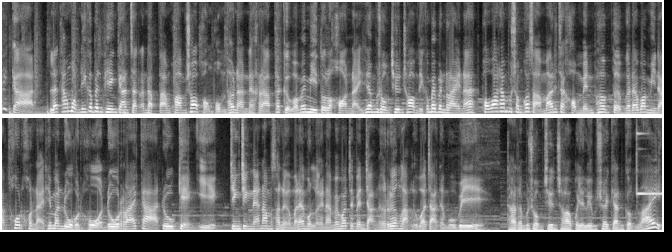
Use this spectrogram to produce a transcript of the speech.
ยกาจและทั้งหมดนี้ก็เป็นเพียงการจัดอันดับตามความชอบของผมเท่านั้นนะครับถ้าเกิดว่าไม่มีตัวละครไหนที่ท่านผู้ชมชื่นชอบนี่ก็ไม่เป็นไรนะ เพราะว่าท่านผู้ชมก็สามารถที่จะคอมเมนต์เพิ่มเติมก็ได้ว่ามีนักโทษคนไหนที่มันดูโหดๆดูร้ายกาจดูเก่งอีก จริง ๆ แนะนำเสนอมาได้หมดเลยนะ ไม่ว่าจะเป็นจากเนื้อเรื่องหลักหรือว่าจาก The Movie ถ้าท่านผู้ชมชื่นชอบก็อย่าลืมช่วยกันกดไลค์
